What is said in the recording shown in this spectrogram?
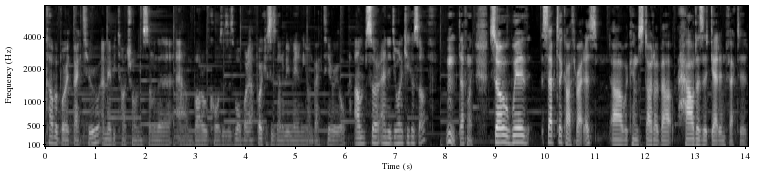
cover both bacterial and maybe touch on some of the um, viral causes as well. But our focus is going to be mainly on bacterial. Um, so, Andy, do you want to kick us off? Mm, definitely. So with septic arthritis, uh, we can start about how does it get infected?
